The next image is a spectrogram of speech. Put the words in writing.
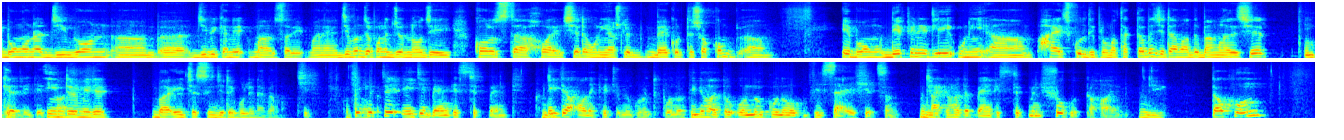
এবং ওনার জীবন জীবিকা সরি মানে জীবনযাপনের জন্য যেই খরচটা হয় সেটা উনি আসলে ব্যয় করতে সক্ষম। এবং ডেফিনেটলি উনি হাই স্কুল ডিপ্লোমা থাকতে হবে যেটা আমাদের বাংলাদেশের ইন্টারমিডিয়েট বা এইচএসসি যেটা বলি না কেন। সেক্ষেত্রে এই যে ব্যাংক স্টেটমেন্ট এটা অনেকের জন্য গুরুত্বপূর্ণ। তিনি হয়তো অন্য কোনো ভিসা এসেছেন তাকে হয়তো ব্যাংক স্টেটমেন্ট শো করতে হয়নি। তখন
